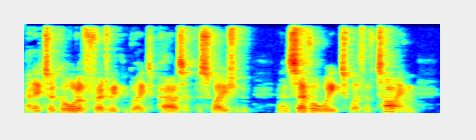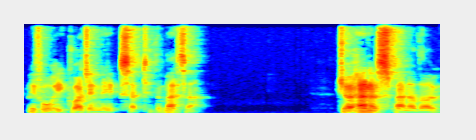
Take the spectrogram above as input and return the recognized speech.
and it took all of Frederick the Great's powers of persuasion and several weeks' worth of time before he grudgingly accepted the matter. Johanna's spanner, though,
